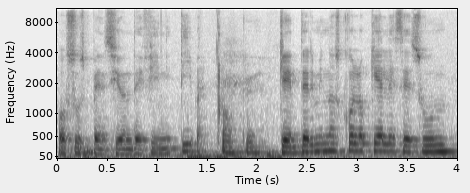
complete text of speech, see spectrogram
o suspensión definitiva. Ok. que en términos coloquiales es un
